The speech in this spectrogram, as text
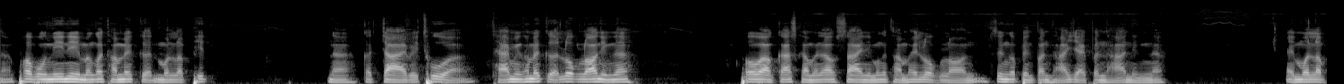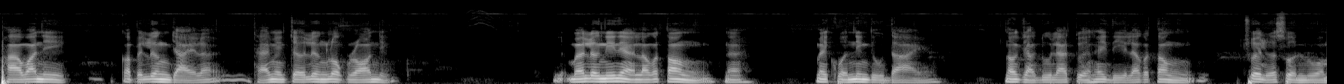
นะเพราะพวกนี้นี่มันก็ทำให้เกิดมลพิษนะกระจายไปทั่ว แถมยังทำให้เกิดโลกร้อนอีกนะเพราะว่าก๊าซคาร์บอนไดออกไซด์นี่มันก็ทำให้โลกร้อน ซึ่งก็เป็นปัญหาใหญ่ปัญหาหนึ่งนะไอ้มลภาวะนี่ก็เป็นเรื่องใหญ่แล้ว แถมยังเจอเรื่องโลกร้อนอีกเมื่อเรื่องนี้เนี่ยเราก็ต้องนะ ไม่ควรนิ่งดูได้นอกจากดูแลตัวเองให้ดีแล้วก็ต้องช่วยเหลือส่วนรวม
